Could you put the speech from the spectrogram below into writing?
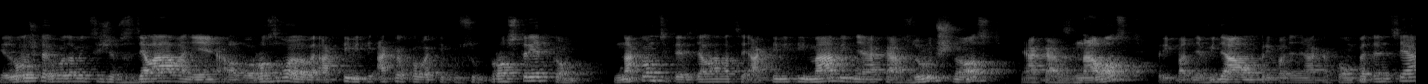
Je dôležité uvedomiť si, že vzdelávanie alebo rozvojové aktivity akéhokoľvek typu sú prostriedkom. Na konci tej vzdelávacej aktivity má byť nejaká zručnosť, nejaká znalosť, prípadne v ideálnom prípade nejaká kompetencia,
